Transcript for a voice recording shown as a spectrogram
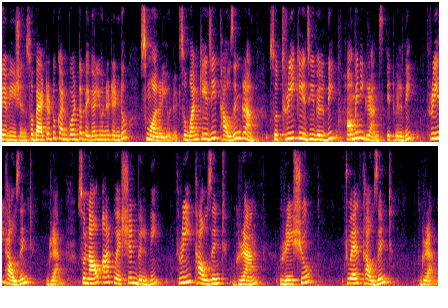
division so better to convert the bigger unit into smaller unit so 1 kg 1000 gram so 3 kg will be how many grams it will be 3000 gram so now our question will be 3000 gram ratio 12000 gram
